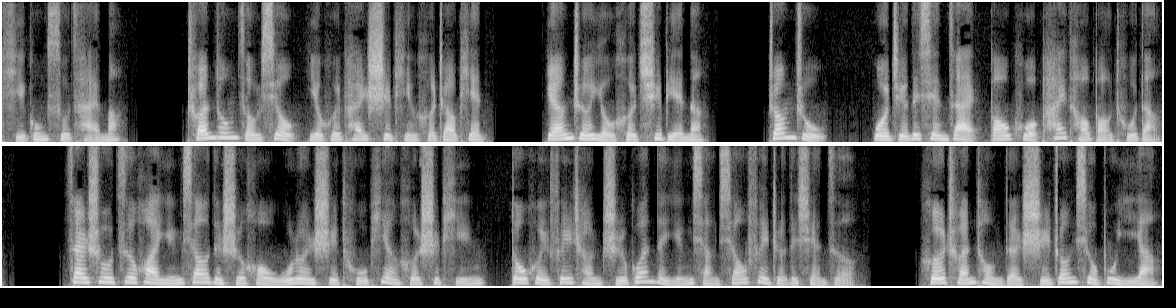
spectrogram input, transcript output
提供素材吗？传统走秀也会拍视频和照片，两者有何区别呢？庄主，我觉得现在包括拍淘宝图等，在数字化营销的时候，无论是图片和视频，都会非常直观的影响消费者的选择。和传统的时装秀不一样，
